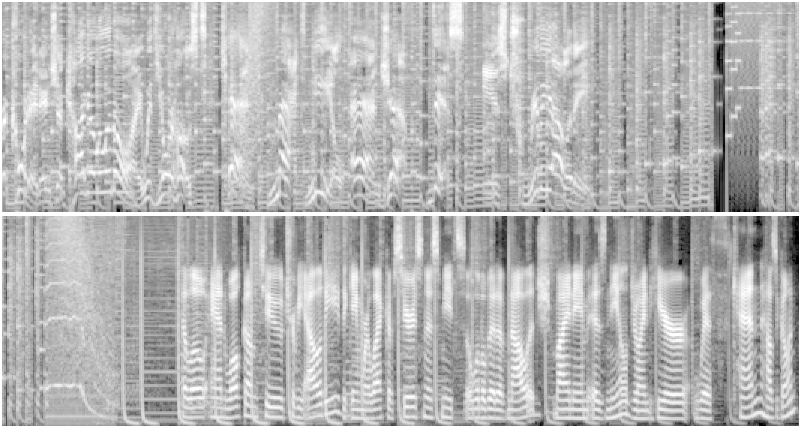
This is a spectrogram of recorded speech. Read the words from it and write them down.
Recorded in Chicago, Illinois, with your hosts, Ken, Matt, Neal, and Jeff. This is Triviality. Hello and welcome to Triviality, the game where lack of seriousness meets a little bit of knowledge. My name is Neal, joined here with Ken. How's it going?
